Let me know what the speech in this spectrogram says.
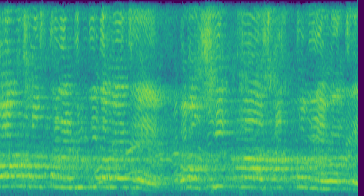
কর্মসংস্থানের ভিত্তিতে হয়েছে এবং শিক্ষা স্বাস্থ্য নিয়ে হয়েছে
